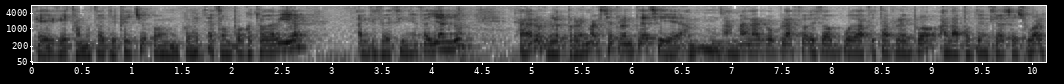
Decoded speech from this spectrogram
que, estamos satisfechos con, con esto. Son pocos todavía, hay que seguir ensayando. Claro, el problema que se plantea es si a, a más largo plazo eso puede afectar, por ejemplo, a la potencia sexual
